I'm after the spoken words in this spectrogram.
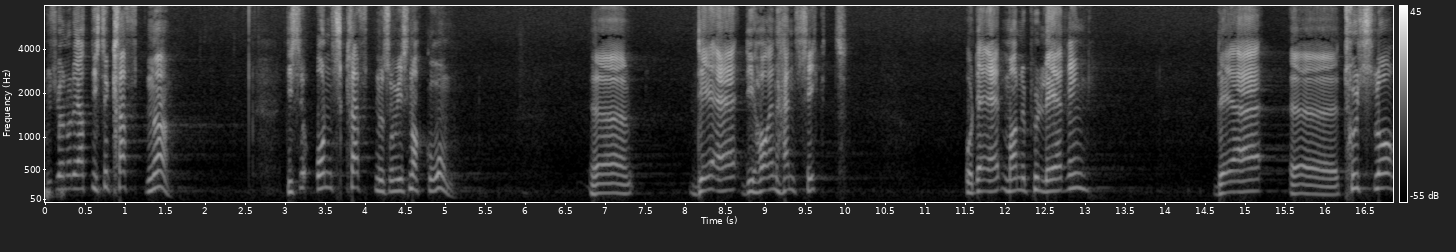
Du skjønner det at disse kreftene disse åndskreftene som vi snakker om, eh, det er, de har en hensikt. Og det er manipulering. Det er eh, trusler.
